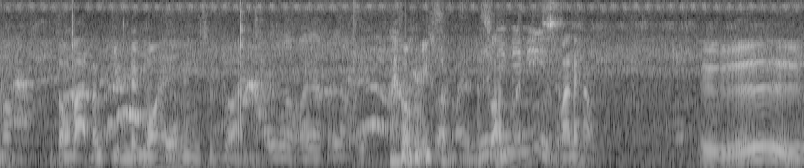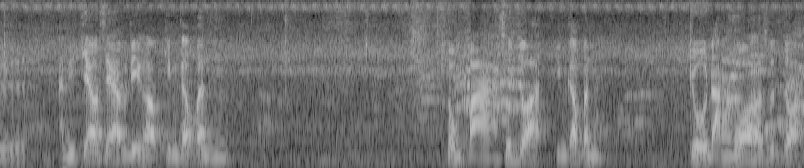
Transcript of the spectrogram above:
เนาะต้องราดน้ำจิ้มเล็กน้อยสุดยอดนะรอแล้วก็รออีกมีซ่อนซ่อนไปมานะครับเอออันนี้แก้วแซ่บดีครับกินกับมันต้มปลาสุดยอดกินกับมันจูดังงัวสุดยอด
